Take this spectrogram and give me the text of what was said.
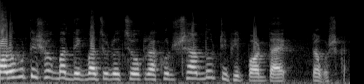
পরবর্তী সংবাদ দেখবার জন্য চোখ রাখুন সান্দন টিভির পর্দায়। নমস্কার।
